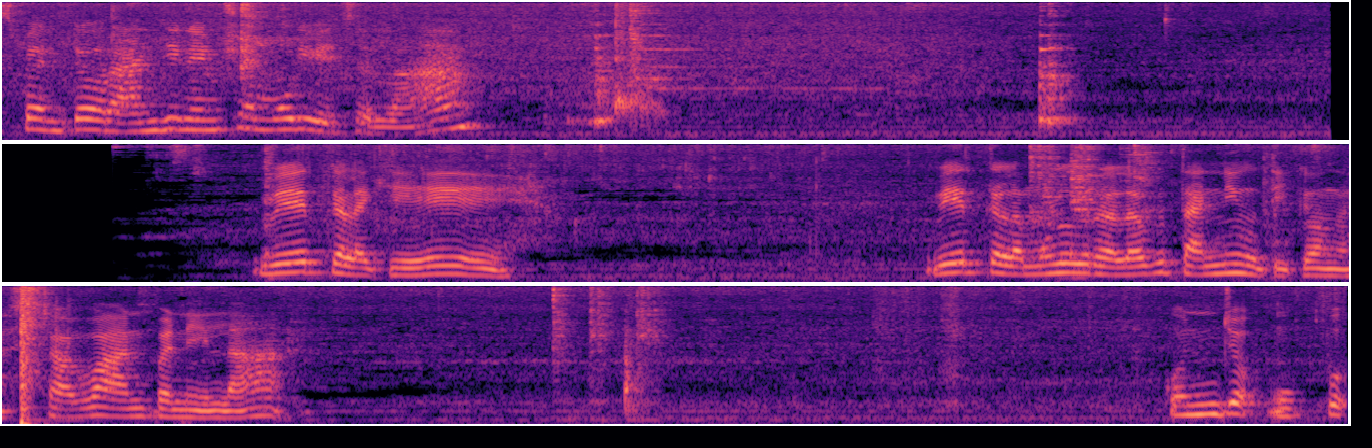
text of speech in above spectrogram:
மிக்ஸ் பண்ணிட்டு ஒரு அஞ்சு நிமிஷம் மூடி வச்சிடலாம். வேர்க்கலைக்கு வேர்க்கலை முழுகிற அளவுக்கு தண்ணி ஊற்றிக்கோங்க ஸ்டவ்வை ஆன் பண்ணிடலாம். கொஞ்சம் உப்பு.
